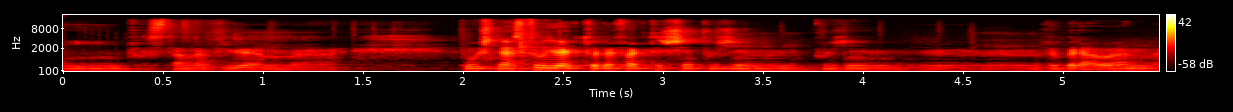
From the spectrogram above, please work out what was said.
i postanowiłem pójść na studia, które faktycznie później, później wybrałem,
